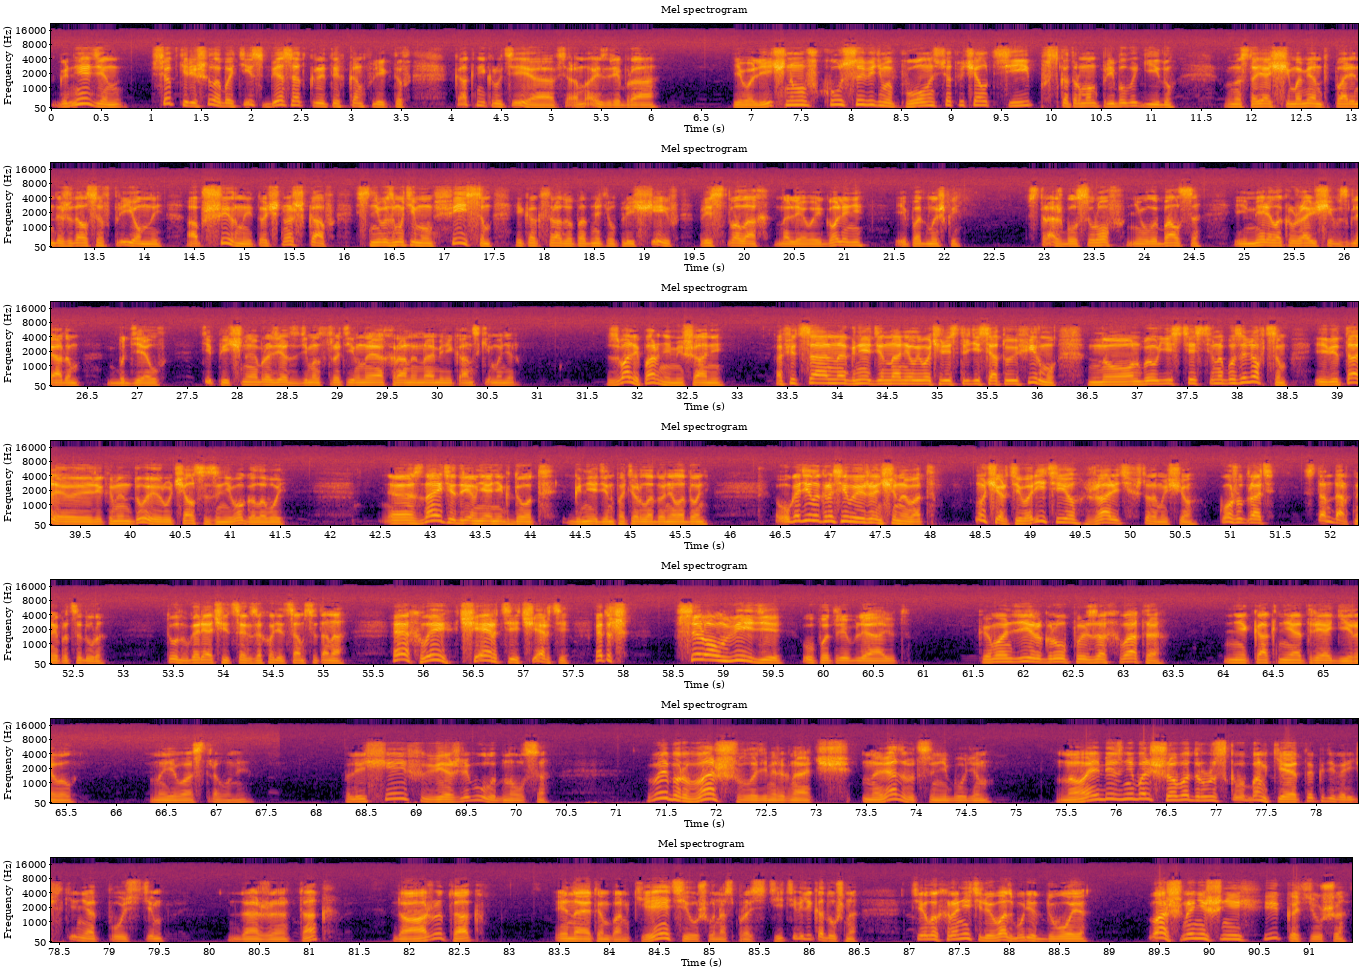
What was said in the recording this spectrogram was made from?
Гнедин все таки решил обойтись без открытых конфликтов. Как ни крути, а все равно из ребра. Его личному вкусу, видимо, полностью отвечал тип, с которым он прибыл в Эгиду. В настоящий момент парень дожидался в приемной, обширный, точно шкаф, с невозмутимым фейсом и, как сразу подметил Плещеев, при стволах на левой голени и под мышкой. Страж был суров, не улыбался и мерил окружающих взглядом, бдел. Типичный образец демонстративной охраны на американский манер. Звали парня Мишани. Официально Гнедин нанял его через тридесятую фирму, но он был, естественно, базелевцем, и Виталий, рекомендуя, ручался за него головой. Э, знаете древний анекдот? Гнедин потер ладонь о ладонь. Угодила красивая женщина в ад. Ну, черти варить ее, жарить, что там еще? Кожу драть стандартная процедура. Тут в горячий цех заходит сам сатана. Эх вы, черти, черти, это ж в сыром виде употребляют. Командир группы захвата никак не отреагировал на его остроумие. Плещеев вежливо улыбнулся. Выбор ваш, Владимир Игнатьевич, навязываться не будем. Но и без небольшого дружеского банкета категорически не отпустим. Даже так? Даже так. И на этом банкете, уж вы нас простите великодушно, телохранителей у вас будет двое. Ваш нынешний и Катюша.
